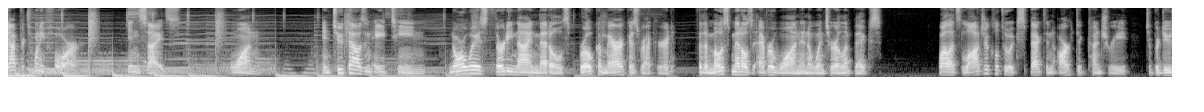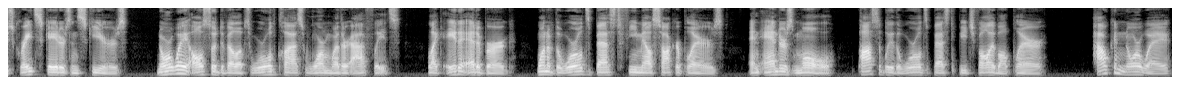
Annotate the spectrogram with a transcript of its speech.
Chapter 24 Insights 1. In 2018, Norway's 39 medals broke America's record for the most medals ever won in a Winter Olympics. While it's logical to expect an Arctic country to produce great skaters and skiers, Norway also develops world class warm weather athletes like Ada Hegerberg, one of the world's best female soccer players, and Anders Mol, possibly the world's best beach volleyball player. How can Norway,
